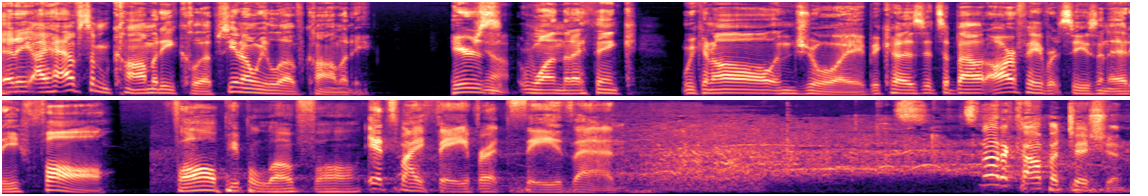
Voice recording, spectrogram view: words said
Eddie, I have some comedy clips. You know, we love comedy. Here's Yeah. one that I think we can all enjoy because it's about our favorite season, Eddie, fall. Fall, people love fall. It's my favorite season. It's not a competition.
